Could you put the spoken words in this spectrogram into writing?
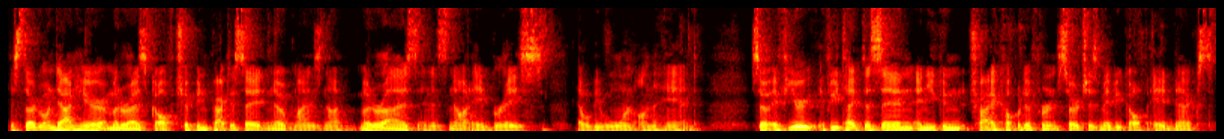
This third one down here, a motorized golf chipping practice aid. Nope, mine is not motorized, and it's not a brace that will be worn on the hand. So if you're if you type this in, and you can try a couple different searches, maybe golf aid next.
